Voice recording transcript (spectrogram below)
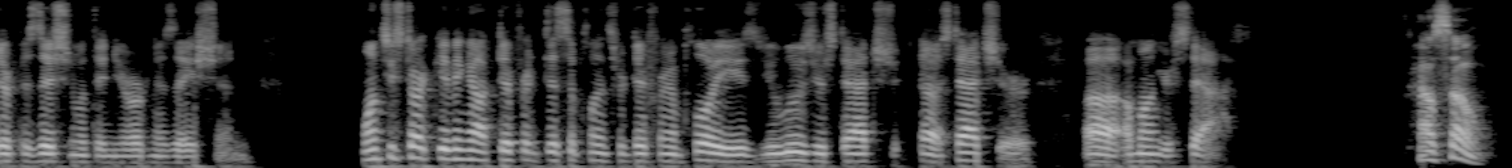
their position within your organization. Once you start giving out different disciplines for different employees, you lose your statu- uh, stature uh, among your staff. How so?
